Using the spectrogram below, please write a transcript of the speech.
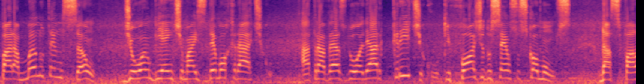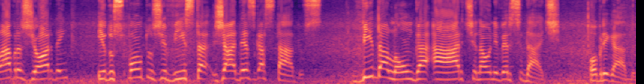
para a manutenção de um ambiente mais democrático, através do olhar crítico que foge dos sensos comuns, das palavras de ordem e dos pontos de vista já desgastados. Vida longa à arte na universidade. Obrigado.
